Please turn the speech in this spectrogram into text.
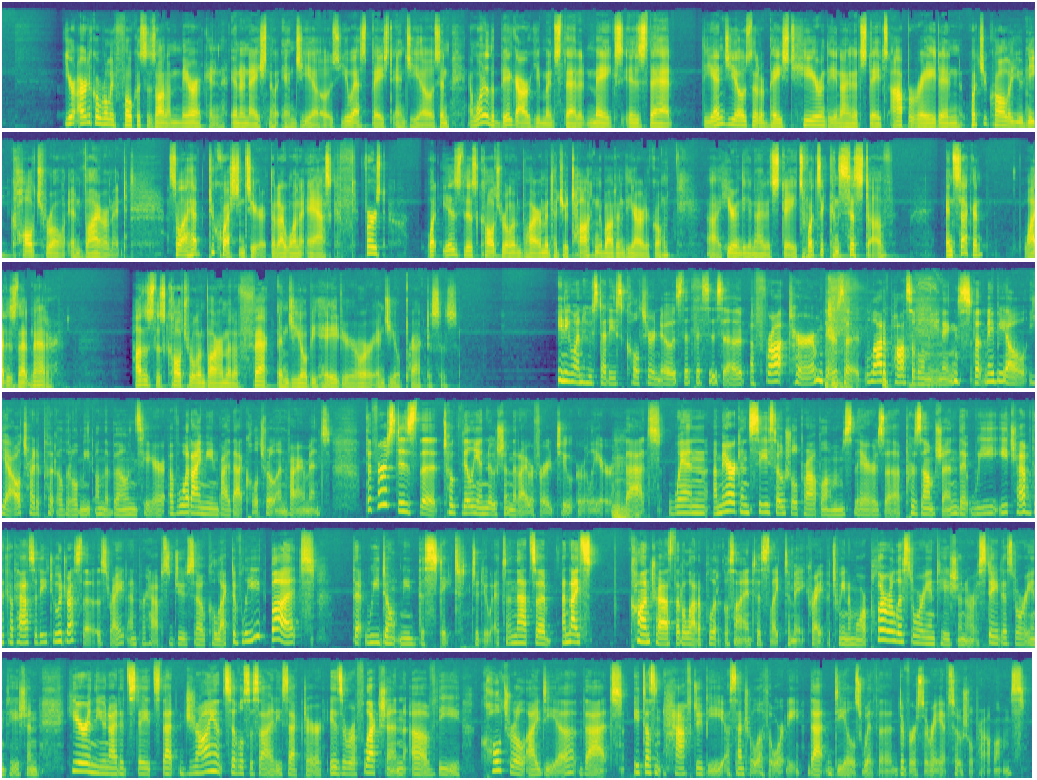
Your article really focuses on American international NGOs, US based NGOs. And, and one of the big arguments that it makes is that the NGOs that are based here in the United States operate in what you call a unique cultural environment. So I have two questions here that I want to ask. First, what is this cultural environment that you're talking about in the article uh, here in the United States? What's it consist of? And second, why does that matter? How does this cultural environment affect NGO behavior or NGO practices? Anyone who studies culture knows that this is a, a fraught term. There's a lot of possible meanings, but maybe I'll, yeah, I'll try to put a little meat on the bones here of what I mean by that cultural environment. The first is the Tocquevillian notion that I referred to earlier mm-hmm. that when Americans see social problems, there's a presumption that we each have the capacity to address those, right? And perhaps do so collectively, but that we don't need the state to do it. And that's a, a nice contrast that a lot of political scientists like to make, right, between a more pluralist orientation or a statist orientation. Here in the United States, that giant civil society sector is a reflection of the cultural idea that it doesn't have to be a central authority that deals with a diverse array of social problems.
